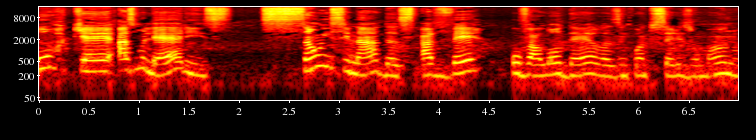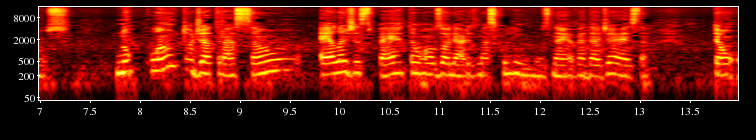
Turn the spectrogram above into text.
porque as mulheres são ensinadas a ver o valor delas enquanto seres humanos no quanto de atração elas despertam aos olhares masculinos, né? A verdade é essa. Então,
